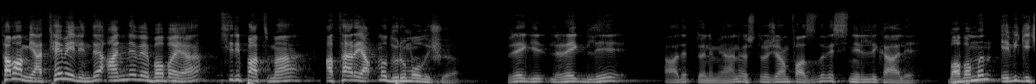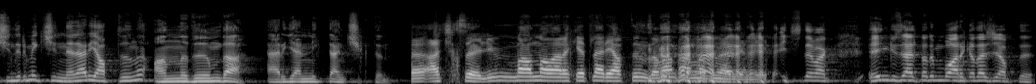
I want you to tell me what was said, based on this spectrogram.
Tamam ya temelinde anne ve babaya trip atma, atar yapma durumu oluşuyor. Regl, regli, adet dönemi yani östrojen fazlalığı ve sinirlilik hali. Babamın evi geçindirmek için neler yaptığını anladığımda ergenlikten çıktın. Ee, açık söyleyeyim mal mal hareketler yaptığım zaman anladım ergenliği. işte bak en güzel tadım bu arkadaş yaptı.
